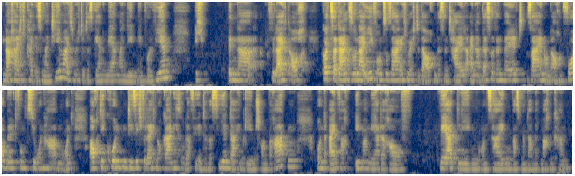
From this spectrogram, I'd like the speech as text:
Nachhaltigkeit ist mein Thema. Ich möchte das gerne mehr in mein Leben involvieren. Ich bin da vielleicht auch Gott sei Dank so naiv, um zu sagen, ich möchte da auch ein bisschen Teil einer besseren Welt sein und auch eine Vorbildfunktion haben und auch die Kunden, die sich vielleicht noch gar nicht so dafür interessieren, dahingehend schon beraten und einfach immer mehr darauf Wert legen und zeigen, was man damit machen kann.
